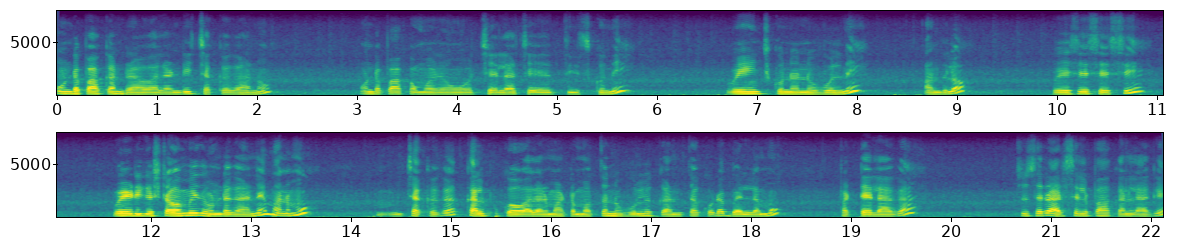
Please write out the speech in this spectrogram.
ఉండపాకం రావాలండి చక్కగాను. ఉండపాకం వచ్చేలా చే తీసుకుని వేయించుకున్న నువ్వుల్ని అందులో వేసేసేసి వేడిగా స్టవ్ మీద ఉండగానే మనము చక్కగా కలుపుకోవాలన్నమాట. మొత్తం నువ్వులకంతా కూడా బెల్లము పట్టేలాగా చూసారా? అరిసెల పాకంలాగే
